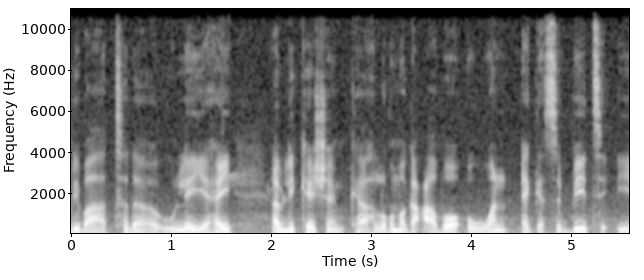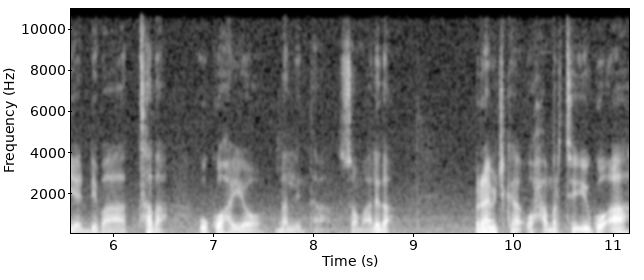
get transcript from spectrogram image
dhibaatada uu leeyahay. Applicationka lagu magacaabo one exhibit iyo dhibaatada uu ku hayo dhalinta soomaalida. Barnaamijka waxaa marti iigu ah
